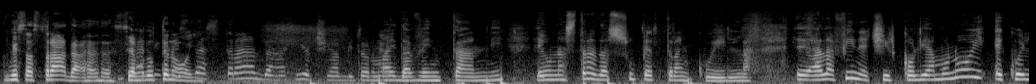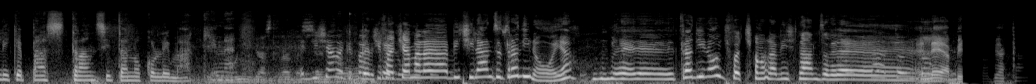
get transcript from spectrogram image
questa strada siamo tutte noi. Questa strada, io ci abito ormai da vent'anni, è una strada super tranquilla. E alla fine circoliamo noi e quelli che pass, transitano con le macchine. E diciamo che ci facciamo la vicinanza tra di noi, eh? Eh, tra di noi ci facciamo la vicinanza delle... E lei abita proprio accanto?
